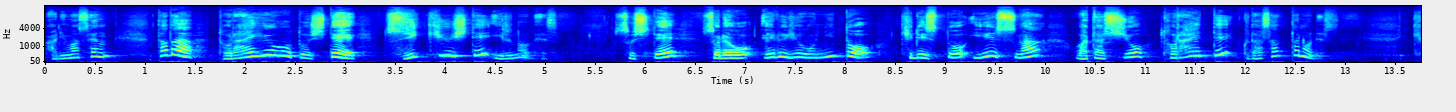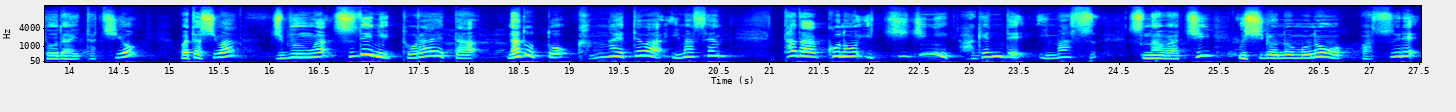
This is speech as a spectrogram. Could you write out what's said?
ありません。ただ捉えようとして追求しているのです。そしてそれを得るようにとキリストイエスが私を捉えてくださったのです。兄弟たちよ私は自分はすでに捉えたなどと考えてはいません。ただこの一時に励んでいます。すなわち後ろのものを忘れ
